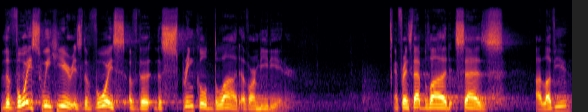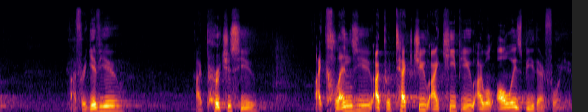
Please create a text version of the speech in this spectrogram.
the voice we hear is the voice of the, the sprinkled blood of our mediator. And friends, that blood says, I love you, I forgive you, I purchase you, I cleanse you, I protect you, I keep you, I will always be there for you. I mean,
